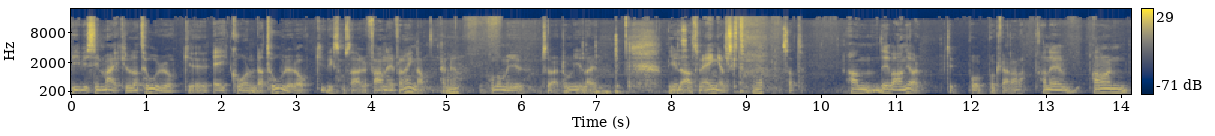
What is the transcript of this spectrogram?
BBC Micro-datorer och eh, Acorn-datorer och liksom så här, för han är från England. nämligen. Och de är ju sådär, de gillar ju gillar allt som är engelskt. Ja. Så att han, det är vad han gör typ på, på kvällarna. Han, är, han har en,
